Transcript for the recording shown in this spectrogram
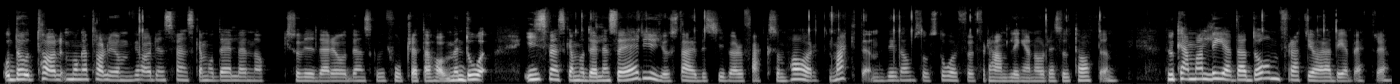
Och då tal, många talar ju om, vi har den svenska modellen och så vidare och den ska vi fortsätta ha. Men då i svenska modellen så är det ju just arbetsgivare och fack som har makten. Det är de som står för förhandlingarna och resultaten. Hur kan man leda dem för att göra det bättre?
